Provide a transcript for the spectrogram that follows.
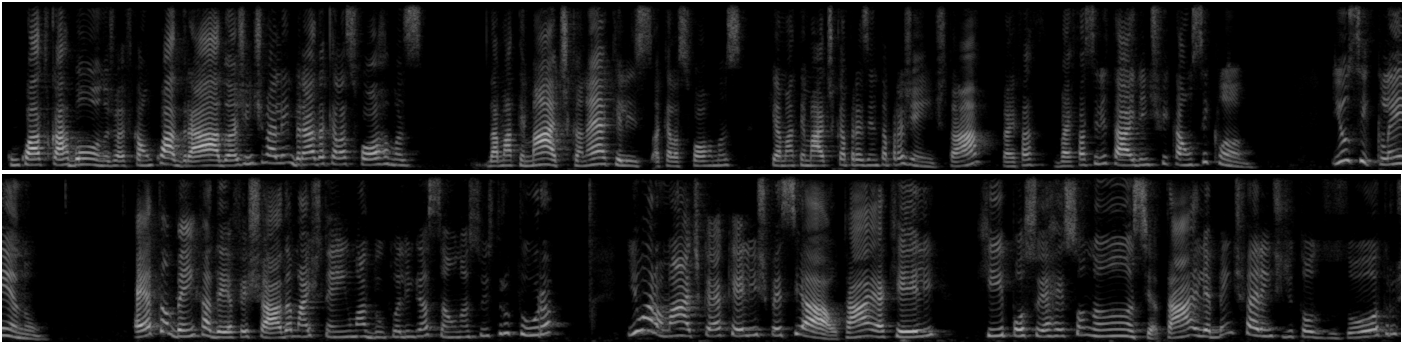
Com quatro carbonos vai ficar um quadrado. A gente vai lembrar daquelas formas da matemática, né? Aqueles, aquelas formas que a matemática apresenta pra gente, tá? Vai, vai facilitar identificar um ciclano. E o cicleno, é também cadeia fechada, mas tem uma dupla ligação na sua estrutura. E o aromático é aquele especial, tá? É aquele que possui a ressonância, tá? Ele é bem diferente de todos os outros,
